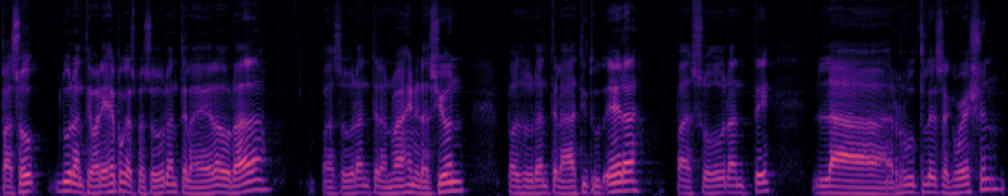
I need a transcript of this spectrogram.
Pasó durante varias épocas, pasó durante la era dorada, pasó durante la nueva generación, pasó durante la Attitude Era, pasó durante la Ruthless Aggression,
